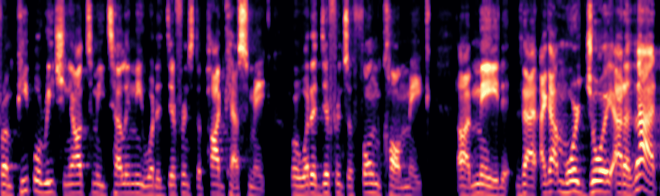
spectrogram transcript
from people reaching out to me, telling me what a difference the podcasts make or what a difference a phone call make uh, made that I got more joy out of that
